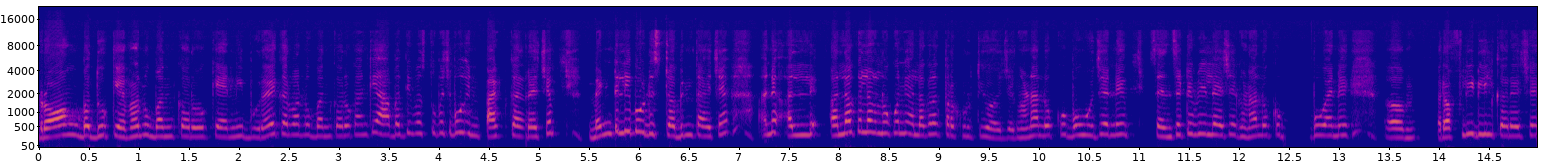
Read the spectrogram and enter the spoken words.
રોંગ બધું કહેવાનું બંધ કરો કે એની બુરાઈ કરવાનું બંધ કરો કારણ કે આ બધી વસ્તુ પછી બહુ ઇમ્પેક્ટ કરે છે મેન્ટલી બહુ ડિસ્ટર્બિંગ થાય છે અને અલગ અલગ લોકોની અલગ અલગ પ્રકૃતિ હોય છે. ઘણા લોકો બહુ જ એને સેન્સિટિવલી લે છે, ઘણા લોકો બહુ એને રફલી ડીલ કરે છે.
